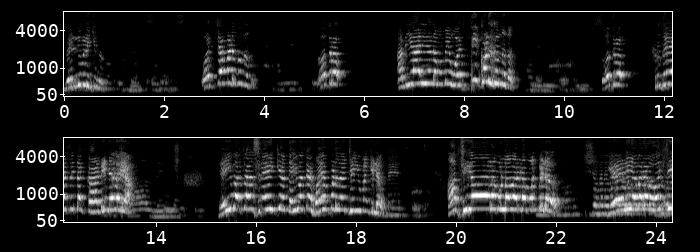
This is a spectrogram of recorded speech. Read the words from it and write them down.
വെല്ലുവിളിക്കുന്നത്. ഒറ്റപ്പെടുത്തുന്നത്. സ്വത്രം അധികാരികളുടെ മുമ്പിൽ ഒറ്റിക്കൊടുക്കുന്നത്. സ്വത്രം ഹൃദയത്തിന്റെ കഠിനതയാ. ദൈവത്തെ സ്നേഹിക്കുകയും ദൈവത്തെ ഭയപ്പെടുകയും ചെയ്യുമെങ്കിൽ അധികാരമുള്ളവരുടെ മുൻപിൽ എളിയവരെ ഒറ്റി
